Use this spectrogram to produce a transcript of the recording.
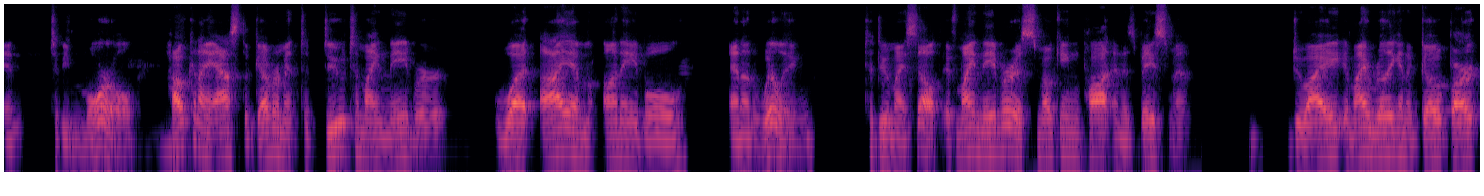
and to be moral, how can I ask the government to do to my neighbor what I am unable and unwilling to do myself? If my neighbor is smoking pot in his basement, do I am I really going to go Bart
